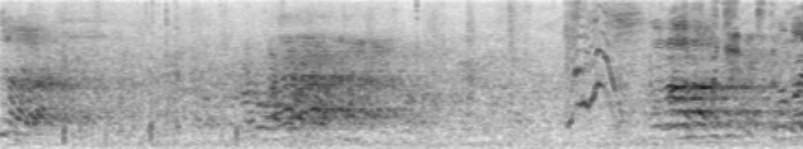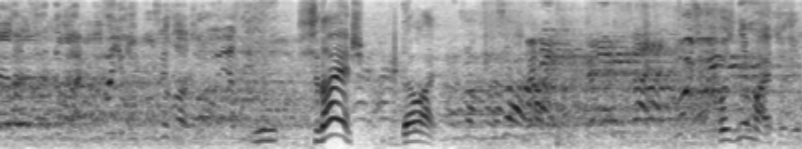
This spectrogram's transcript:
Yeah. Сідаєш? Давай. Познімай тоді.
